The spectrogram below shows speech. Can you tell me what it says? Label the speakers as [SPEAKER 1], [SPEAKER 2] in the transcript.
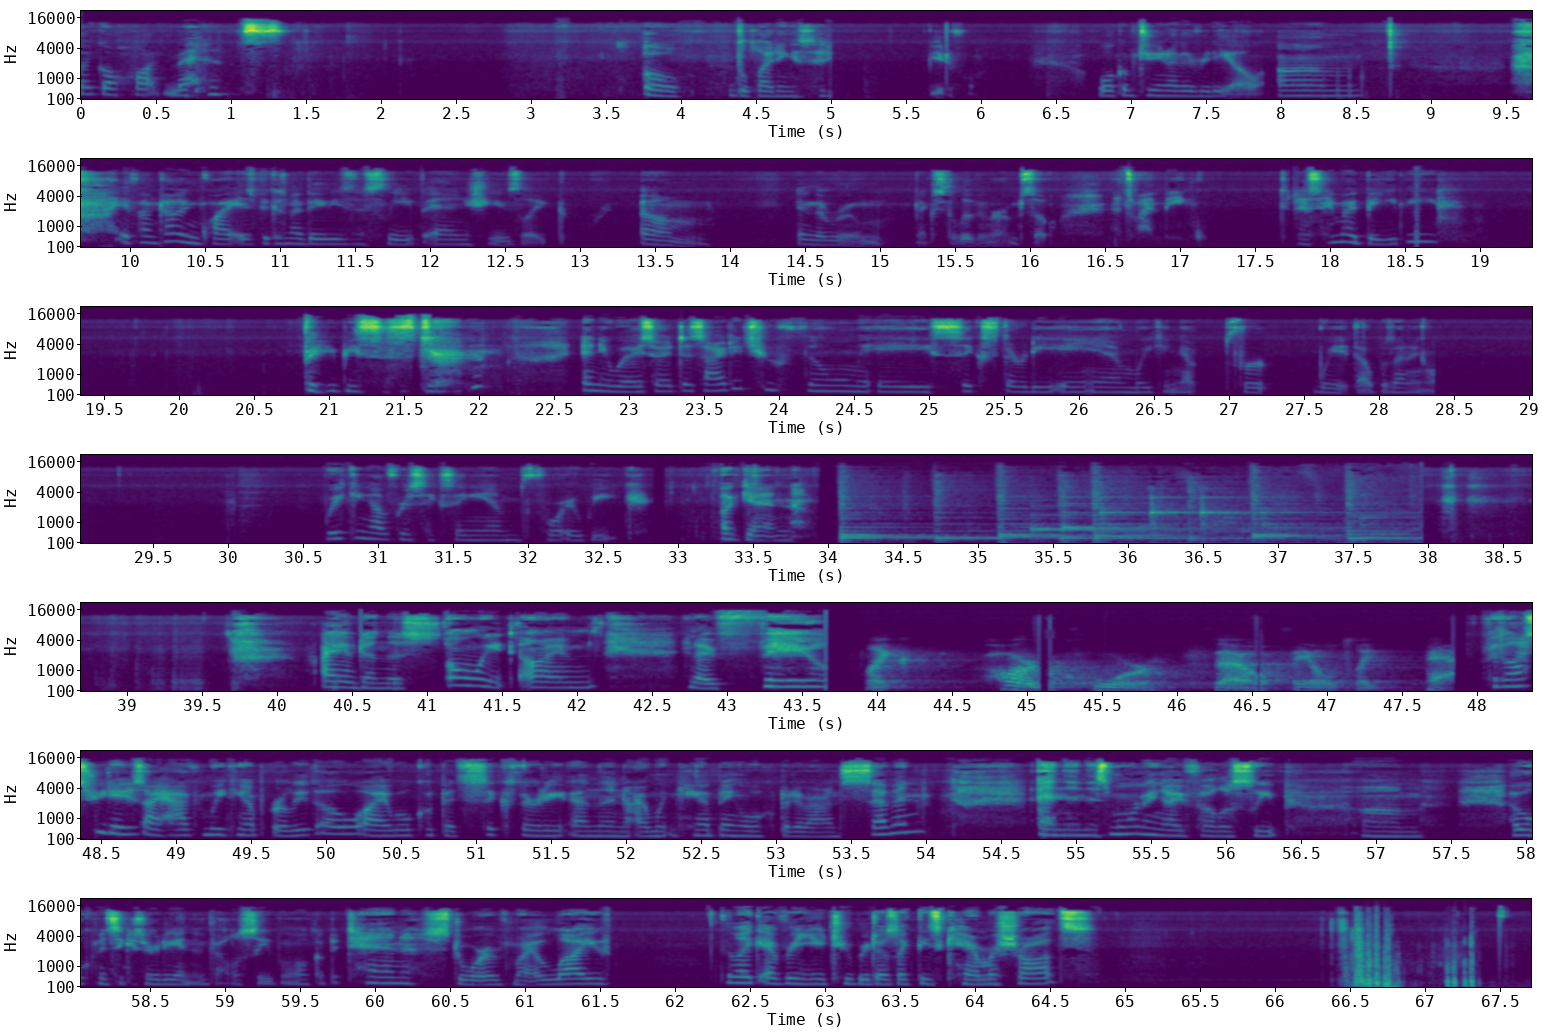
[SPEAKER 1] like a hot mess.
[SPEAKER 2] Oh, the lighting is beautiful. Welcome to another video. Um, if I'm talking quiet, it's because my baby's asleep and she's like, um, in the room next to the living room. So that's why I'm being. Did I say my baby? Baby sister. anyway, so I decided to film a 6:30 a.m. waking up for. Wait, that was ending. Waking up for 6 a.m. for a week. Again. I have done this so many times and I failed.
[SPEAKER 3] Like hardcore fail, failed like bad.
[SPEAKER 2] For the last few days, I have been waking up early though. I woke up at 6:30 and then I went camping. I woke up at around 7. And then this morning I fell asleep. Um, I woke up at 6:30 and then fell asleep and woke up at 10. Story of my life. I feel like every YouTuber does like these camera shots. So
